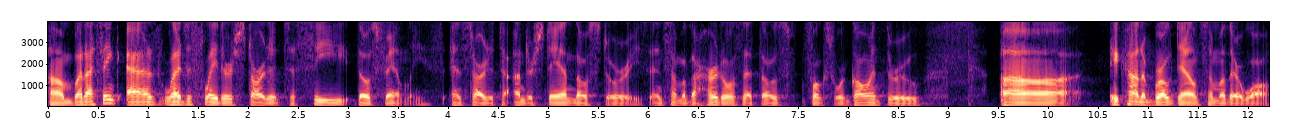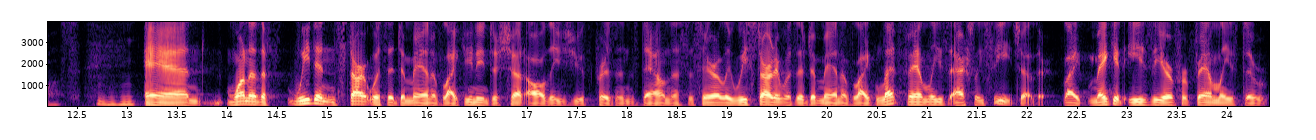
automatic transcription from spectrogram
Um, but I think as legislators started to see those families and started to understand those stories and some of the hurdles that those folks were going through, uh, it kind of broke down some of their walls. Mm-hmm. And one of the, we didn't start with a demand of like, you need to shut all these youth prisons down necessarily. We started with a demand of like, let families actually see each other. Like, make it easier for families to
